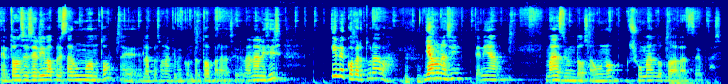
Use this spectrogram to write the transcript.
Entonces él iba a prestar un monto, eh, la persona que me contrató para hacer el análisis, y le coberturaba. Y aún así tenía más de un 2 a 1 sumando todas las deudas.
